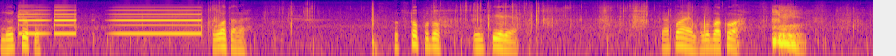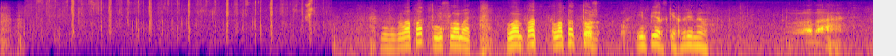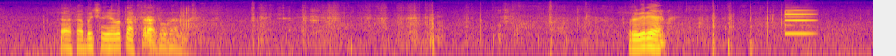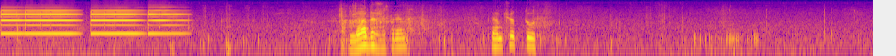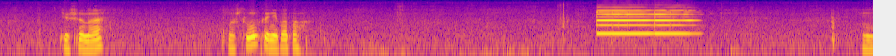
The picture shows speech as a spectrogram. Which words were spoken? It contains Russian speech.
Ну что ты? Вот она. Тут сто пудов империя. Копаем глубоко. Лопат не сломать. Лампад, лопат тоже имперских времен. Оба. Так, обычно я вот так сразу угадываю. Проверяем. Надо же, прям, прям что тут. Тишина. Может, лунка не попал.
